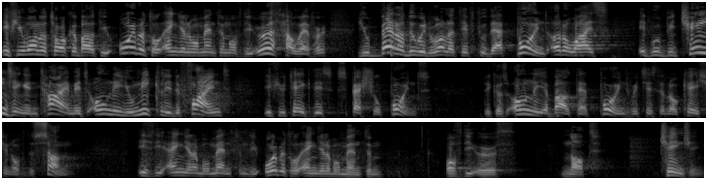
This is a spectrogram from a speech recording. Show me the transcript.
If you want to talk about the orbital angular momentum of the Earth, however, you better do it relative to that point. Otherwise, it would be changing in time. It's only uniquely defined if you take this special point. Because only about that point, which is the location of the sun, is the angular momentum, the orbital angular momentum of the Earth not changing.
